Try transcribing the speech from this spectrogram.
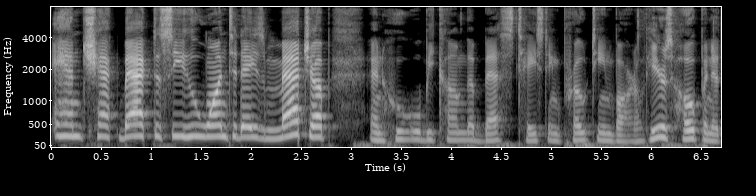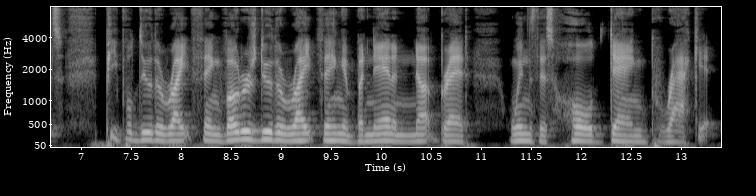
And check back to see who won today's matchup and who will become the best tasting protein bar. Here's hoping it's people do the right thing, voters do the right thing, and banana nut bread wins this whole dang bracket.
